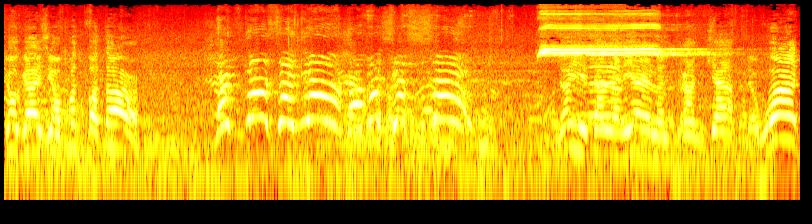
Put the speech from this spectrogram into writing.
Yo, guys, ils n'ont pas de moteur. Let's go, Seigneur! On va! Là, il est en arrière, le 34. Là. Watch!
